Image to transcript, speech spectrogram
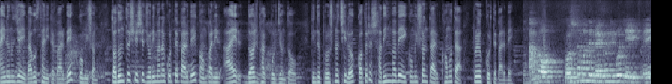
আইন অনুযায়ী ব্যবস্থা নিতে পারবে কমিশন। তদন্ত শেষে জরিমানা করতে পারবে কোম্পানির আয়ের দশ ভাগ পর্যন্তও। কিন্তু প্রশ্ন ছিল কতটা স্বাধীনভাবে এই কমিশন তার ক্ষমতা প্রয়োগ করতে পারবে? আমরা প্রশ্নের মধ্যে নিব যে এই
